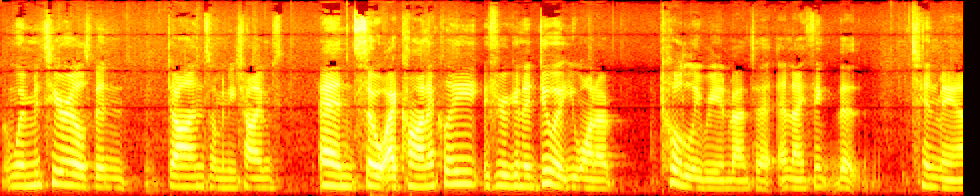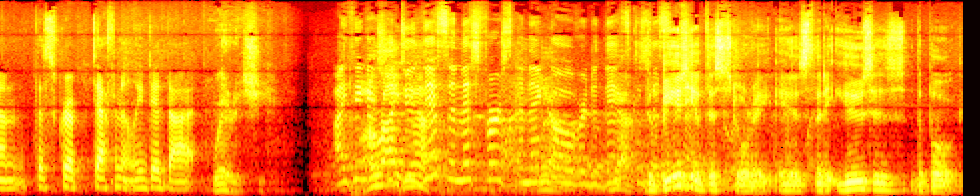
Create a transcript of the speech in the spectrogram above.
When material's been done so many times and so iconically, if you're going to do it, you want to totally reinvent it. And I think that Tin Man, the script, definitely did that. Where is she? I think All right, yeah. This and this first and then go over to this. 'cause The this beauty of this story is that it uses the book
